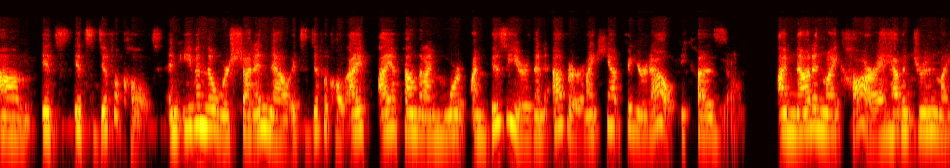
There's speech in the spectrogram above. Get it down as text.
um, it's it's difficult. And even though we're shut in now, it's difficult. I I have found that I'm more I'm busier than ever, and I can't figure it out because yeah. I'm not in my car. I haven't driven my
